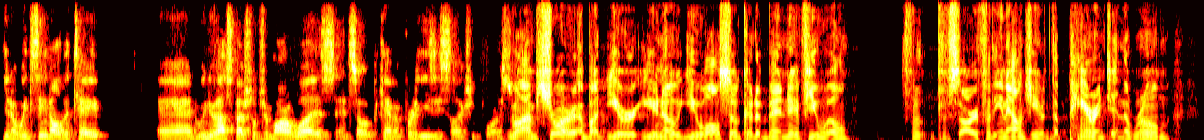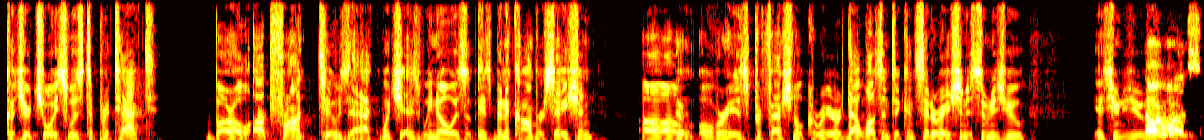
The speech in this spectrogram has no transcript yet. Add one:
you know, we'd seen all the tape and we knew how special Ja'Marr was, and so it became a pretty easy selection for us. Well, I'm sure, but you're, you know, you also could have been, if you will, for, for sorry for the analogy, or the parent in the room because your choice was to protect Burrow up front too, Zac, which, as we know, has, has been a conversation um, yep. over his professional career. That wasn't a consideration as soon as you, as soon as you. No, it was.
